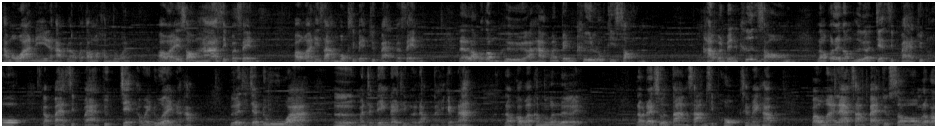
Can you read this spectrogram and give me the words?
ถ้าเมื่อวานนี้นะครับ เราก็ต้องมาคำนวณ เป้าหมายที่ 2 50%เป้าหมายที่ 3 61.8%แล้วเราก็ต้องเผื่อหากมันเป็นคลื่นลูกที่ 2 หากมันเป็นคลื่น 2 เราก็เลยต้องเผื่อ 78.6 กับ 88.7 เอาไว้ด้วยนะครับ เพื่อที่จะดูว่า เออ มันจะเด้งได้ถึงระดับไหนกันนะ เราก็มาคำนวณเลย เราได้ส่วนต่าง 36 ใช่ไหมครับ เป้าหมายแรก 38.2 แล้วก็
